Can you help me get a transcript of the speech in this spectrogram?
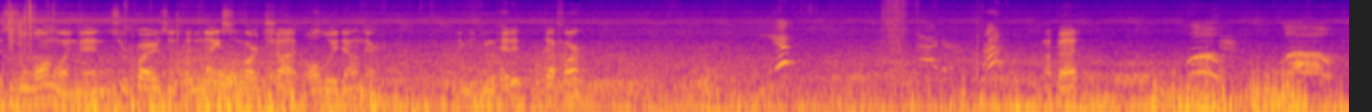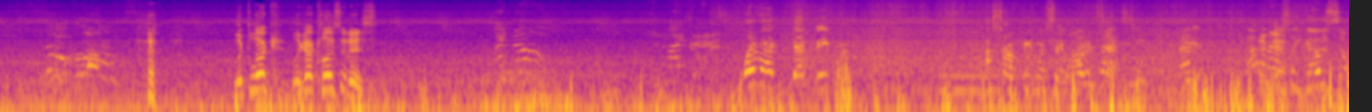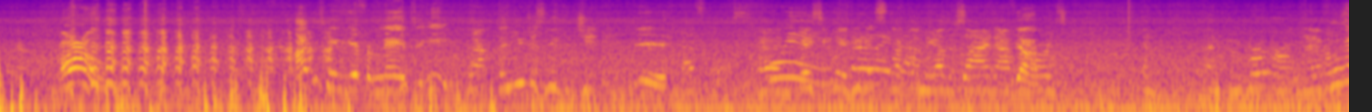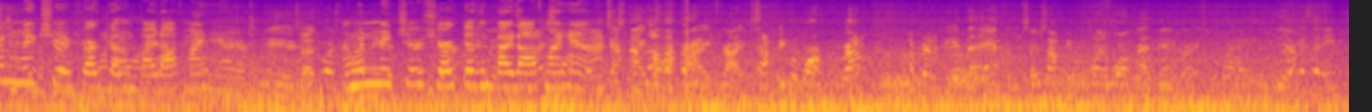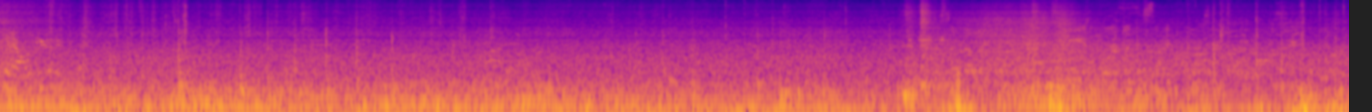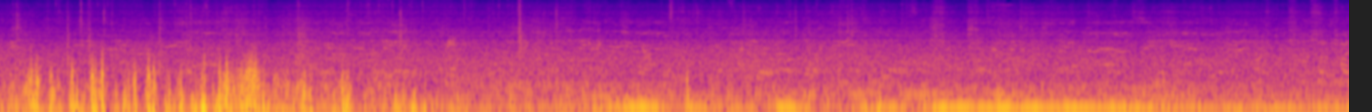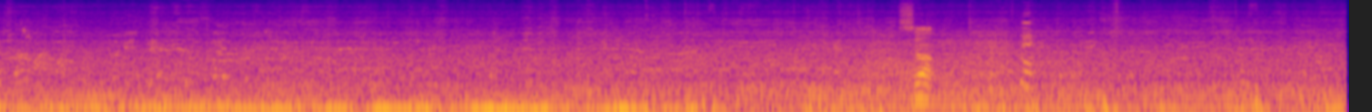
This is a long one, man. This requires a, a nice hard shot all the way down there. Think you can hit it that far? Yep. Ah. Not bad. Whoa. Whoa. So close. Look, look, look how close it is. I know. And I just- What about that big one? I saw a big one say water taxi. That, Yeah. that one Hey, man. actually goes somewhere. Oh! I just need to get from there to here. Well, then you just need the jitney. Yeah. That's this. And oh, basically, if you get stuck on the other side afterwards, an, an Uber or a Lyft. I'm gonna make sure paying shark doesn't bite off my hand. Yeah. I'm gonna make sure shark doesn't bite off my hand. It's night walk. Right, right. Some people walk. Well, そう。はい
